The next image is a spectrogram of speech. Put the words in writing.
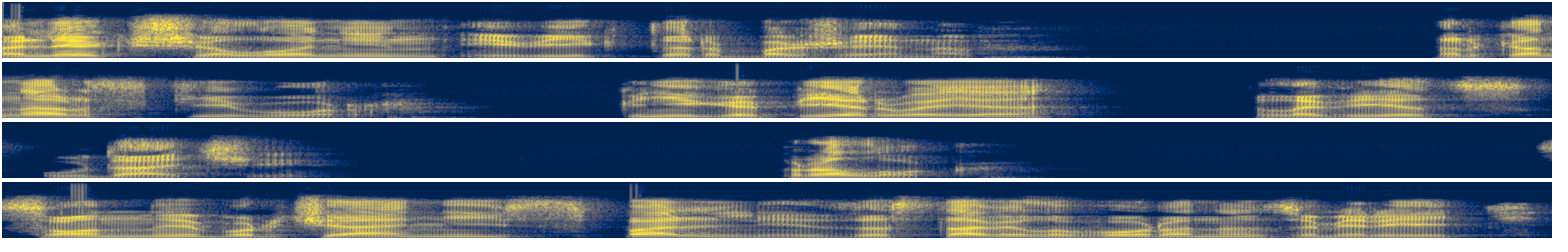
Олег Шелонин и Виктор Баженов. Арканарский вор. Книга первая. Ловец удачи. Пролог. Сонное бурчание из спальни заставило ворона замереть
